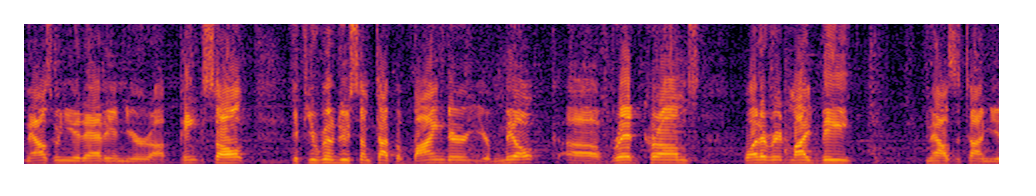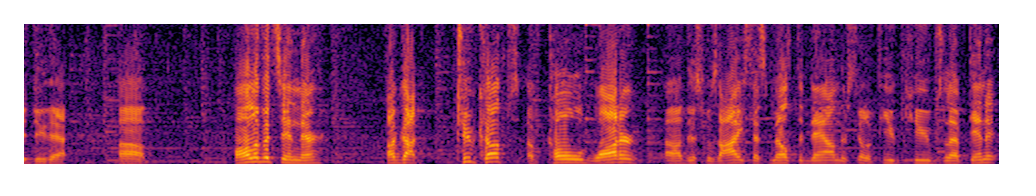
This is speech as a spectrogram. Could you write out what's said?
now's when you'd add in your uh, pink salt. If you were gonna do some type of binder, your milk, uh, breadcrumbs, whatever it might be, now's the time you'd do that. Uh, all of it's in there. I've got two cups of cold water. Uh, this was ice that's melted down. There's still a few cubes left in it,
